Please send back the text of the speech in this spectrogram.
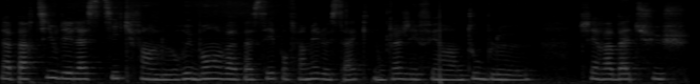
la partie où l'élastique, enfin le ruban va passer pour fermer le sac. Donc là, j'ai fait un double. J'ai rabattu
